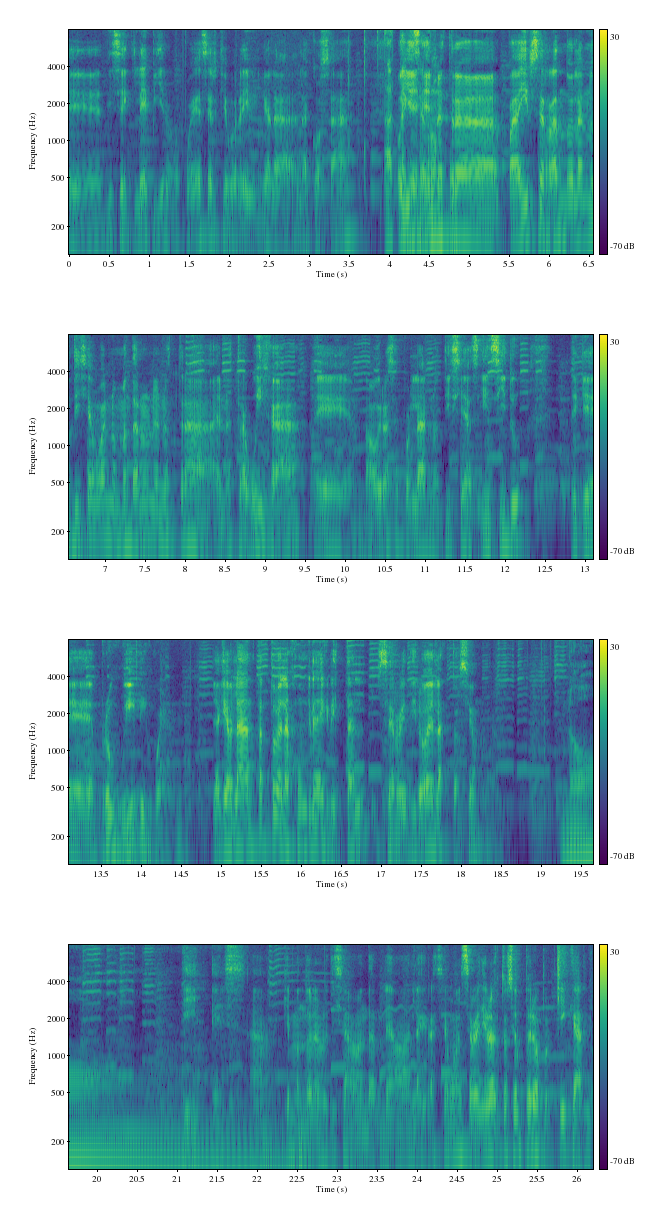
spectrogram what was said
Eh, dice Clepiro. Puede ser que por ahí venga la, la cosa. ¿ah? Hasta Oye, que se en nuestra. Para ir cerrando las noticias, weón, nos mandaron en nuestra, en nuestra Ouija. eh, no, gracias por las noticias in situ. De que Bruce Willis, weón. Ya que hablaban tanto de la jungla de cristal, se retiró de la actuación, weón. No. Y es. ¿ah? ¿Quién mandó la noticia? Va a mandar, le vamos a dar las gracias, weón. Se retiró de la actuación, pero ¿por qué, Carlos?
